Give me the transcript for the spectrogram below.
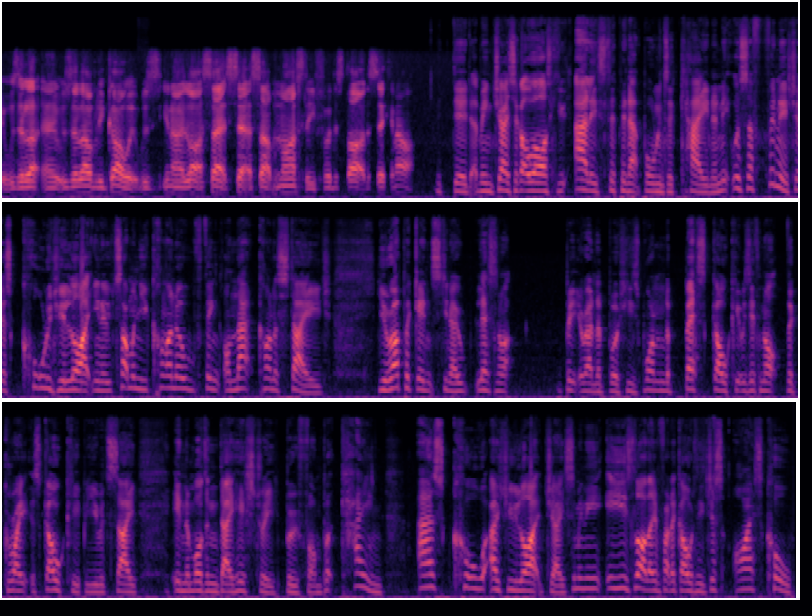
It was a it was a lovely goal. It was you know like I say, it set us up nicely for the start of the second half. It did. I mean, Jason, I got to ask you, Ali slipping that ball into Kane, and it was a finish as cool as you like. You know, someone you kind of think on that kind of stage, you're up against. You know, let's not beat around the bush. He's one of the best goalkeepers, if not the greatest goalkeeper, you would say, in the modern day history, Buffon. But Kane, as cool as you like, Jason. I mean, he, he is like that in front of goals, and he's just ice cool.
